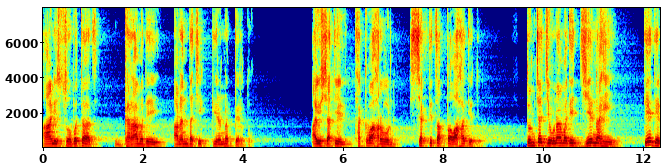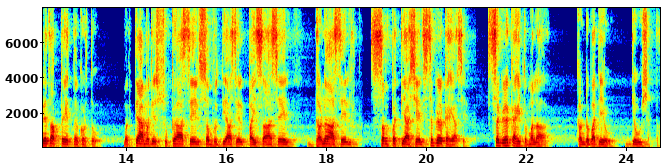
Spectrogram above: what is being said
आणि सोबतच घरामध्ये आनंदाची किरणं पेरतो. आयुष्यातील थकवा हरवून शक्तीचा प्रवाह देतो. तुमच्या जीवनामध्ये जे नाही ते देण्याचा प्रयत्न करतो. मग त्यामध्ये सुख असेल समृद्धी असेल पैसा असेल धन असेल संपत्ती असेल सगळं काही असेल. सगळं काही तुम्हाला खंडोबा देव देऊ शकतात.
